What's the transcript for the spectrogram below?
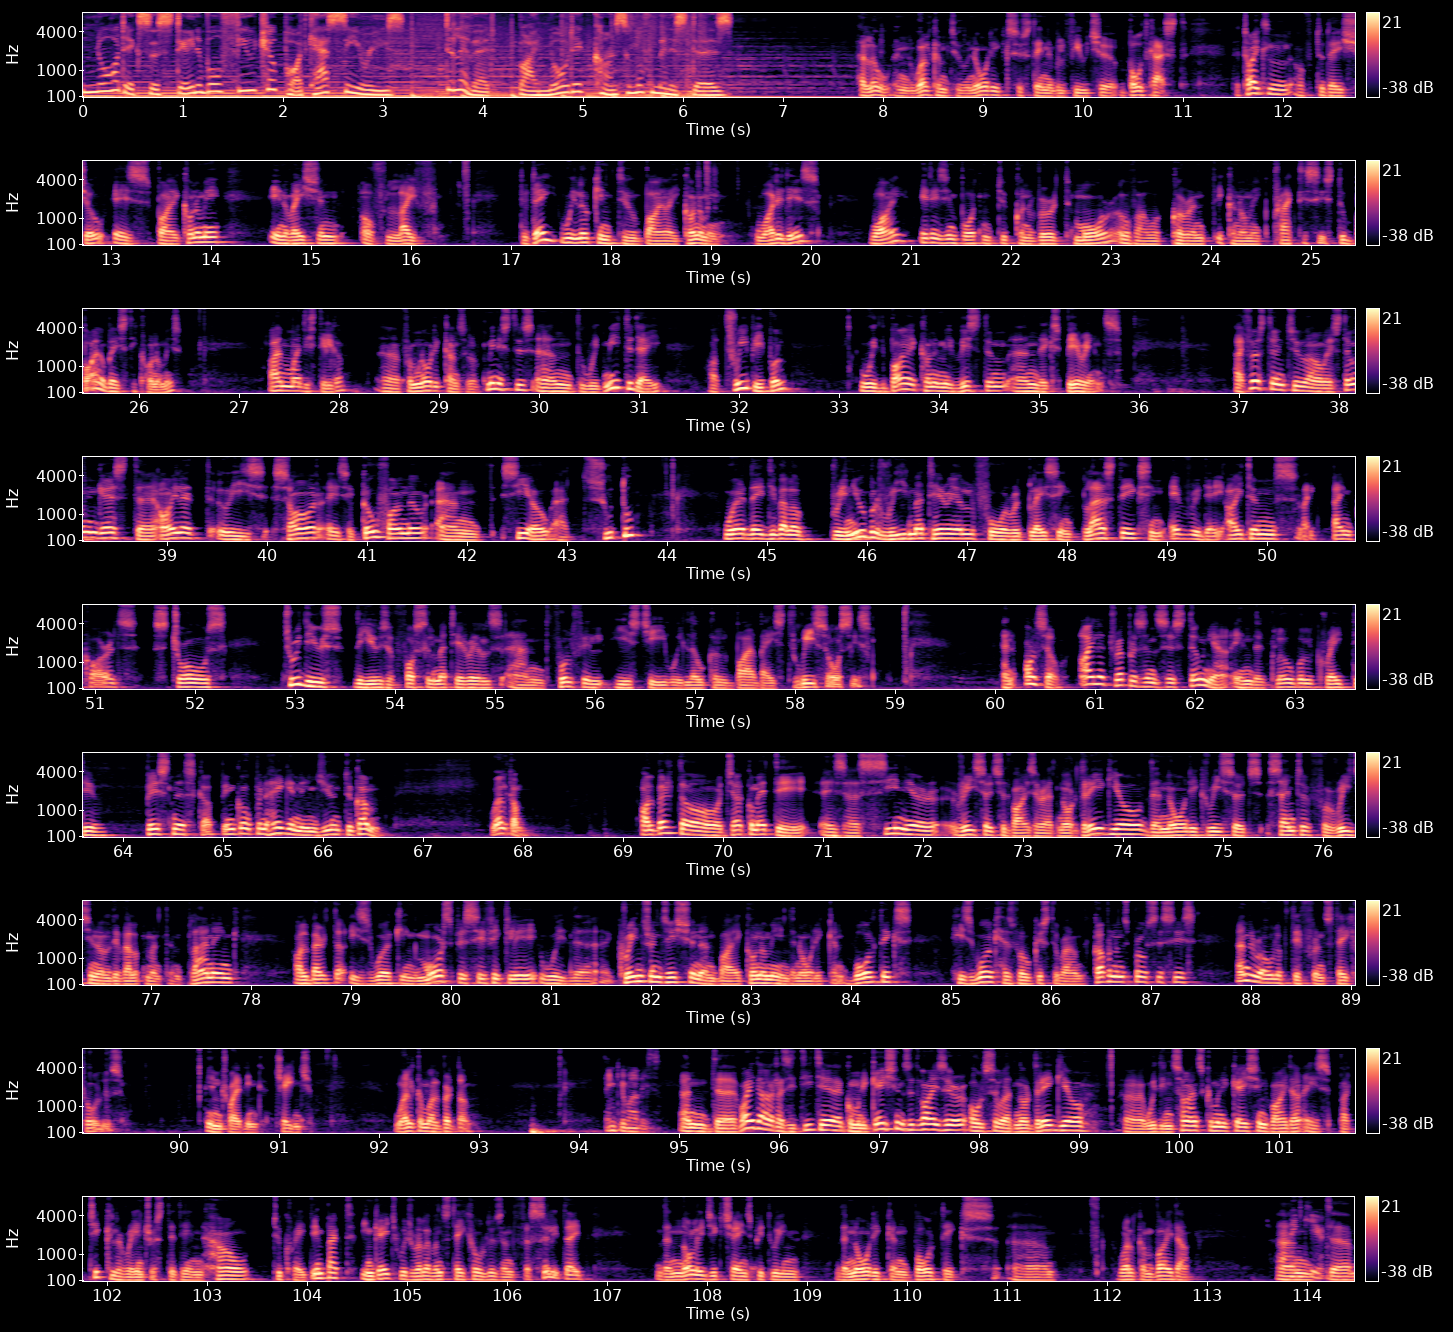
Nordic Sustainable Future podcast series, delivered by Nordic Council of Ministers. Hello, and welcome to Nordic Sustainable Future podcast. The title of today's show is Bioeconomy Innovation of Life. Today we look into bioeconomy, what it is, why it is important to convert more of our current economic practices to bio based economies. I'm Madis Tilga, uh, from Nordic Council of Ministers, and with me today are three people with bioeconomy wisdom and experience. I first turn to our Estonian guest, uh, Ailet Õis-Saar is a co-founder and CEO at Sutu, where they develop renewable reed material for replacing plastics in everyday items like bank cards, straws, to reduce the use of fossil materials and fulfill ESG with local bio-based resources. And also, Ailet represents Estonia in the Global Creative Business Cup in Copenhagen in June to come. Welcome. Alberto Giacometti is a senior research advisor at Nordregio, the Nordic Research Center for Regional Development and Planning, Alberto is working more specifically with the green transition and bioeconomy in the Nordic and Baltics. His work has focused around governance processes and the role of different stakeholders in driving change. Welcome, Alberto. Thank you, Madis. And uh, Vaida Ražaityté, communications advisor, also at Nordregio. Uh, within science communication, Vaida is particularly interested in how to create impact, engage with relevant stakeholders, and facilitate the knowledge exchange between the Nordic and Baltics. Um, welcome, Vaida. And, Thank you. Uh,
